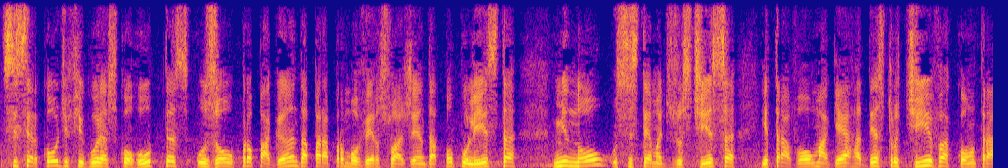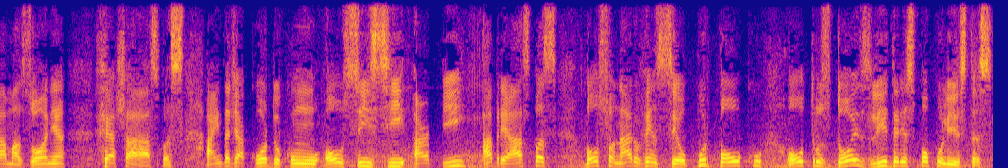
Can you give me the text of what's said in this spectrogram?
se cercou de figuras corruptas, usou propaganda para promover sua agenda populista, minou o sistema de justiça e travou uma guerra destrutiva contra a Amazônia, fecha aspas. Ainda de acordo com o OCCRP, abre aspas, Bolsonaro venceu por pouco outros dois líderes populistas,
